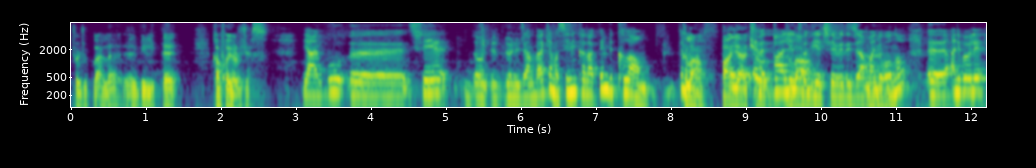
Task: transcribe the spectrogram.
çocuklarla e, birlikte kafa yoracağız. Yani bu e, şeye dön, döneceğim belki ama senin karakterin bir clown. Değil clown, mi? palyaço. Evet, palyaço clown. diye çevireceğim hani onu. E, hani böyle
